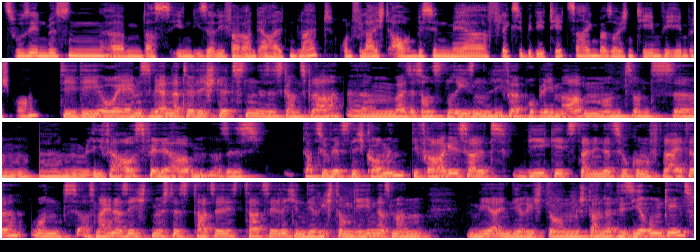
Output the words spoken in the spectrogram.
zusehen müssen, ähm, dass ihnen dieser Lieferant erhalten bleibt und vielleicht auch ein bisschen mehr Flexibilität zeigen bei solchen Themen wie eben besprochen? Die, die OEMs werden natürlich stützen, das ist ganz klar, ähm, weil sie sonst ein riesen Lieferproblem haben und sonst ähm, ähm, Lieferausfälle haben. Also das Dazu wird es nicht kommen. Die Frage ist halt, wie geht es dann in der Zukunft weiter? Und aus meiner Sicht müsste es tatsächlich, tatsächlich in die Richtung gehen, dass man mehr in die Richtung Standardisierung geht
